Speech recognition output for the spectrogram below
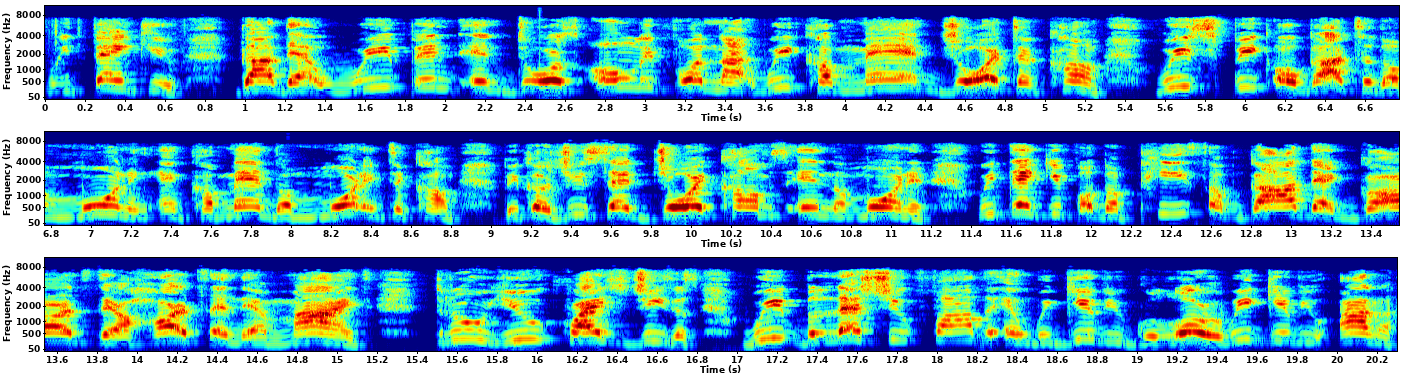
We thank you, God, that weeping endures only for night. We command joy to come. We speak, oh God, to the morning and command the morning to come because you said joy comes in the morning. We thank you for the peace of God that guards their hearts and their minds through you, Christ Jesus. We bless you, Father, and we give you glory. We give you honor.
